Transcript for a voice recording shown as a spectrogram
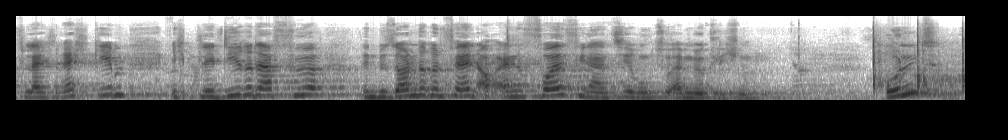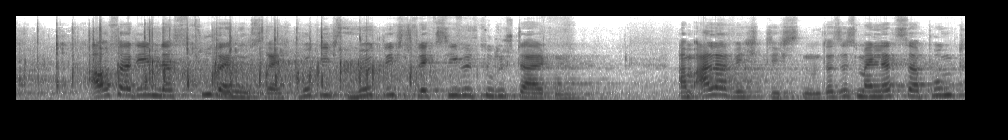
vielleicht recht geben. Ich plädiere dafür, in besonderen Fällen auch eine Vollfinanzierung zu ermöglichen. Und außerdem das Zuwendungsrecht wirklich möglichst flexibel zu gestalten. Am allerwichtigsten, und das ist mein letzter Punkt,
